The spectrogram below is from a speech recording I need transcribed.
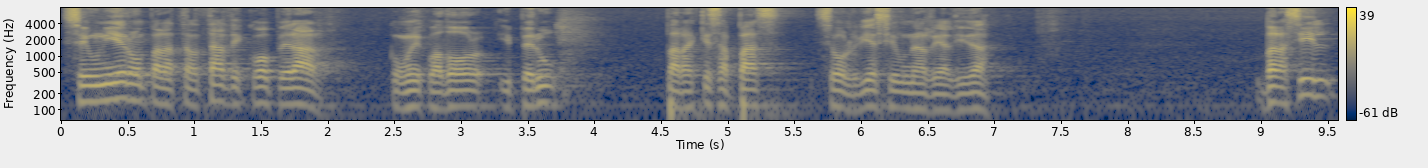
se unieron para tratar de cooperar con Ecuador y Perú para que esa paz se volviese una realidad. Brasil,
